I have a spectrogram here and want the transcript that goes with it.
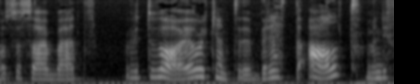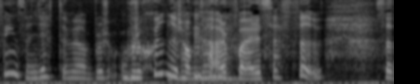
Och så sa jag bara att Vet du vad, jag orkar inte berätta allt men det finns en jättebra bro- broschyr om det här på RSFU. Så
